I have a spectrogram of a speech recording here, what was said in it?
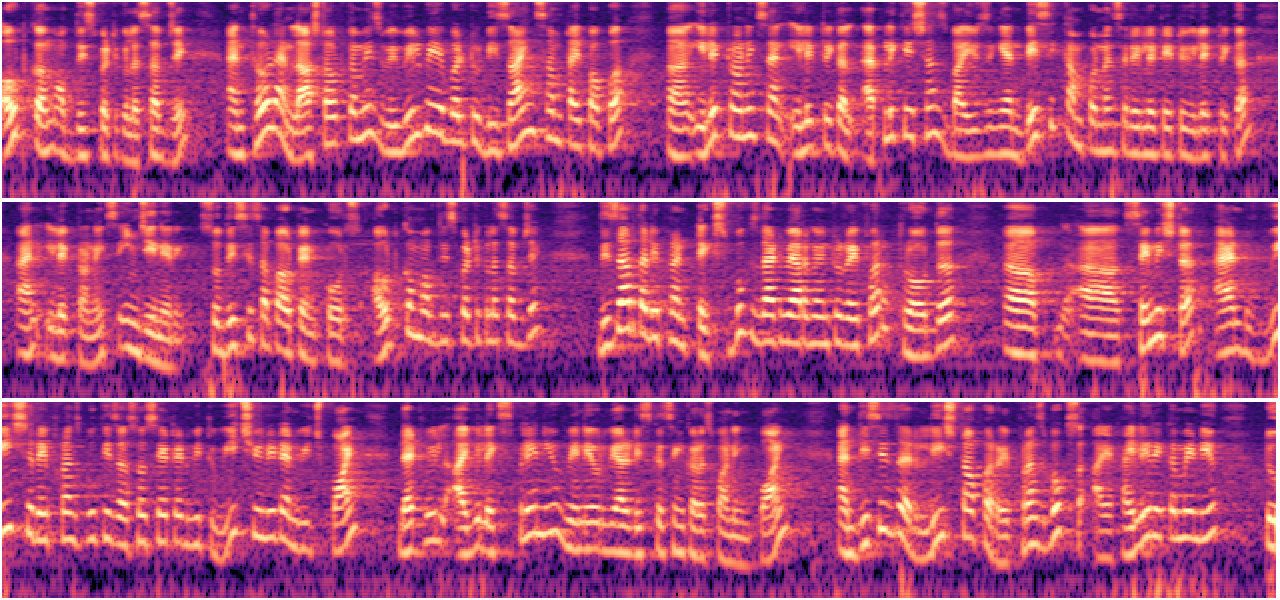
outcome of this particular subject. And third and last outcome is we will be able to design some type of a, uh, electronics and electrical applications by using an basic components related to electrical and electronics engineering. So this is about an course outcome of this particular subject. These are the different textbooks that we are going to refer throughout the uh, uh, semester and which reference book is associated with which unit and which point that will I will explain you whenever we are discussing corresponding point. And this is the list of reference books. I highly recommend you to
